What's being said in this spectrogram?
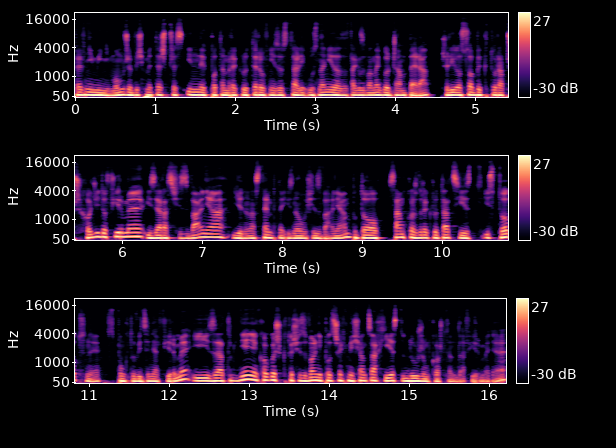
pewnie minimum, żebyśmy też przez innych potem rekruterów nie zostali uznani za tak zwanego jumpera, czyli osoby, która przychodzi do firmy i zaraz się zwalnia, idzie do następnej i znowu się zwalnia, bo to sam koszt rekrutacji jest istotny z punktu widzenia widzenia firmy i zatrudnienie kogoś, kto się zwolni po trzech miesiącach jest dużym kosztem dla firmy, nie?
